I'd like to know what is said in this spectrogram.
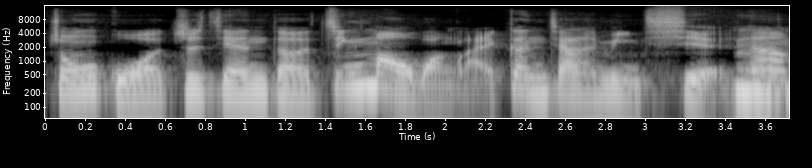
中国之间的经贸往来更加的密切。嗯、那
